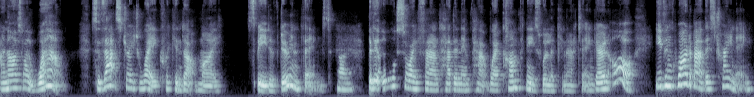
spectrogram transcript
And I was like, wow. So that straight away quickened up my speed of doing things. Right. But it also, I found, had an impact where companies were looking at it and going, oh, you've inquired about this training.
